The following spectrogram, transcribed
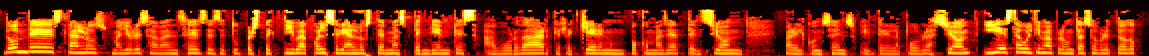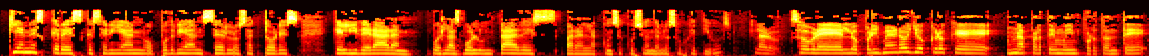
¿Dónde están los mayores avances desde tu perspectiva? ¿Cuáles serían los temas pendientes a abordar que requieren un poco más de atención para el consenso entre la población. Y esta última pregunta, sobre todo, ¿quiénes crees que serían o podrían ser los actores que lideraran pues las voluntades para la consecución de los objetivos? Claro, sobre lo primero, yo creo que una parte muy importante,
